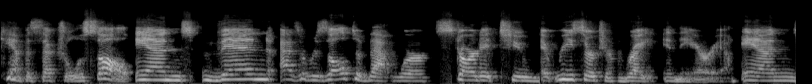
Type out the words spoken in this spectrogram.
campus sexual assault. And then as a result of that work, started to research and write in the area. And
